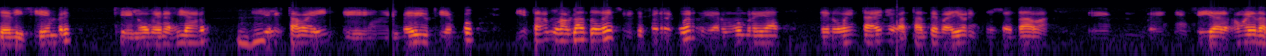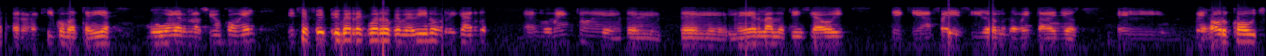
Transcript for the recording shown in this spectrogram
de diciembre, que lo homenajearon y él estaba ahí eh, en el medio tiempo y estábamos hablando de eso. Y fue el recuerdo, y era un hombre ya de 90 años, bastante mayor, incluso andaba eh, en, silla de ruedas, pero el equipo mantenía muy buena relación con él. Ese fue el primer recuerdo que me vino, Ricardo, al momento de, de- leer la noticia hoy de que ha fallecido a los 90 años el mejor coach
